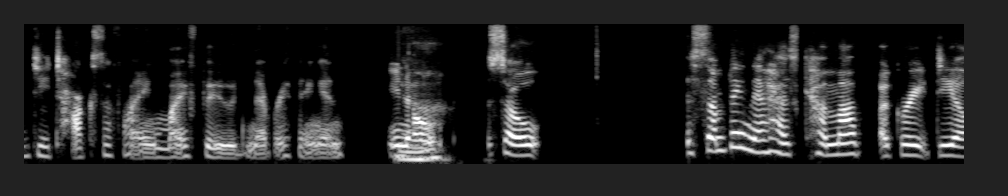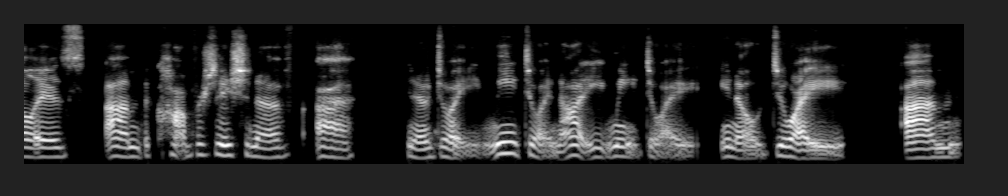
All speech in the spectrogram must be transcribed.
detoxifying my food and everything and you yeah. know so something that has come up a great deal is um, the conversation of uh, you know do i eat meat? Do i not eat meat? Do i you know do i um,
